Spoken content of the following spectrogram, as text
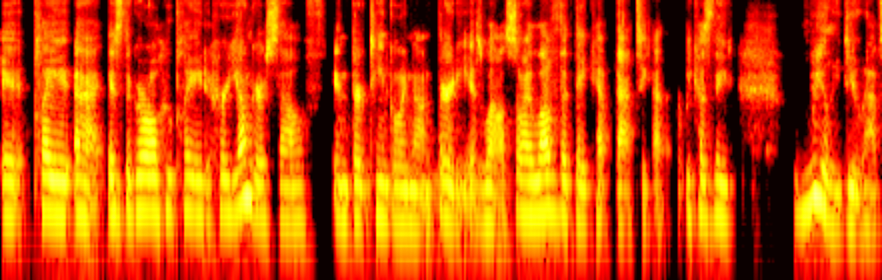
it play uh, is the girl who played her younger self in 13 going on 30 as well so i love that they kept that together because they really do have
